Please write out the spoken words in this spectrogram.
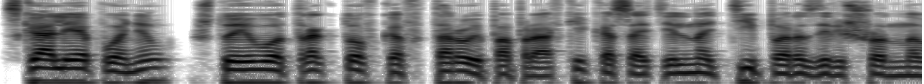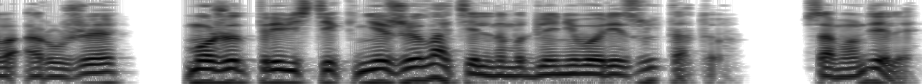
Скалия понял, что его трактовка второй поправки касательно типа разрешенного оружия может привести к нежелательному для него результату. В самом деле,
